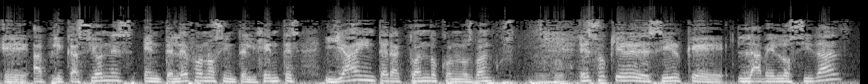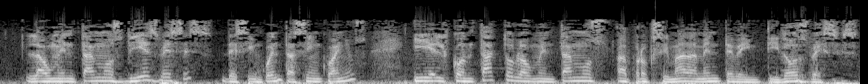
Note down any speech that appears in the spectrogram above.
eh, aplicaciones en teléfonos inteligentes ya interactuando con los bancos. Uh -huh. Eso quiere decir que la velocidad la aumentamos 10 veces de 50 a 5 años y el contacto lo aumentamos aproximadamente 22 veces.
